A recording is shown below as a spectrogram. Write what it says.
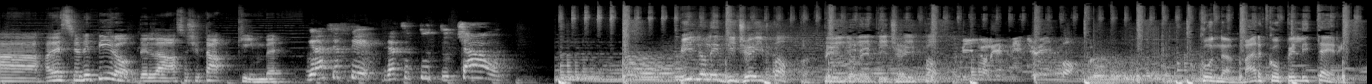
a Alessia De Piro della società Kimbe. Grazie a te, grazie a tutti, ciao! Pillole DJ Pop. Pillole DJ Pop. Pillole DJ Pop. Con Marco Pellitteri.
